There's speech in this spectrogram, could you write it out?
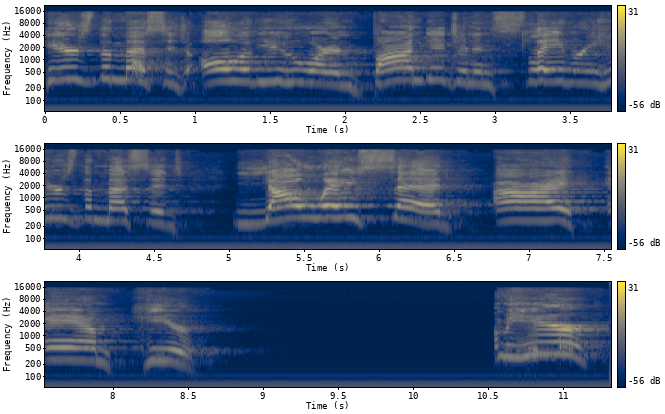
Here's the message. All of you who are in bondage and in slavery, here's the message. Yahweh said, I am here. I'm here.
